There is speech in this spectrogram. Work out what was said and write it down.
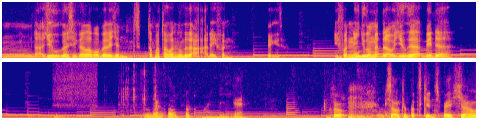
Hmm, enggak juga sih kalau Mobile Legends pengetahuan itu nggak ada event kayak gitu. Eventnya juga ngedraw juga, beda. Lu kan kalau tetap mainin kan. Itu Mm-mm. misal dapet skin spesial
